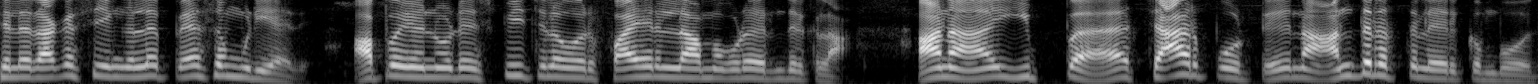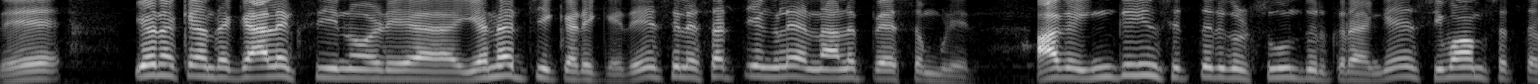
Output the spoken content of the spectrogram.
சில ரகசியங்களில் பேச முடியாது. அப்போ என்னுடைய ஸ்பீச்சில் ஒரு ஃபயர் இல்லாமல் கூட இருந்திருக்கலாம். ஆனால் இப்போ சேர் போட்டு நான் அந்தரத்தில் இருக்கும்போது எனக்கு அந்த கேலக்சியினுடைய எனர்ஜி கிடைக்கிது. சில சத்தியங்களை என்னால் பேச முடியாது. ஆக இங்கேயும் சித்தர்கள் சூழ்ந்துருக்குறாங்க. சிவாம்சத்தை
